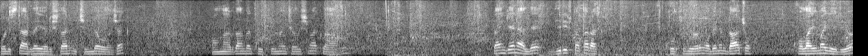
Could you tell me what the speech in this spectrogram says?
polisler de yarışların içinde olacak. Onlardan da kurtulmaya çalışmak lazım. Ben genelde drift atarak kurtuluyorum. O benim daha çok kolayıma geliyor.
